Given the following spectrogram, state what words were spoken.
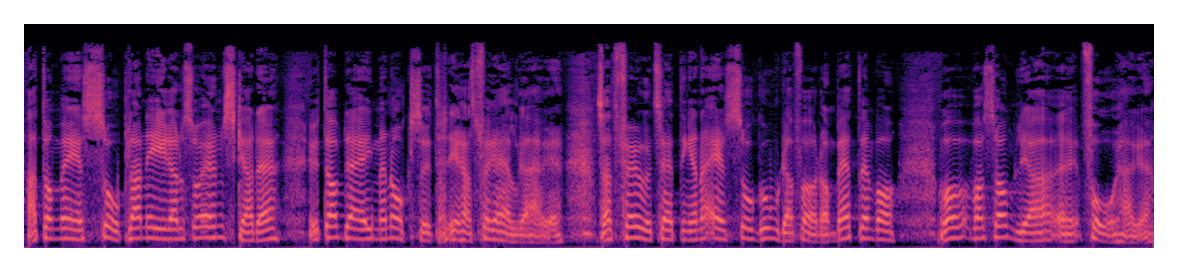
att de är så planerade och så önskade utav dig men också utav deras föräldrar Herre. Så att förutsättningarna är så goda för dem, bättre än vad, vad, vad somliga eh, får Herre.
